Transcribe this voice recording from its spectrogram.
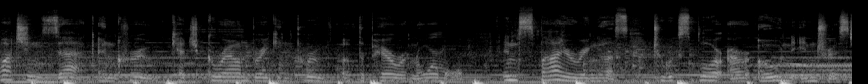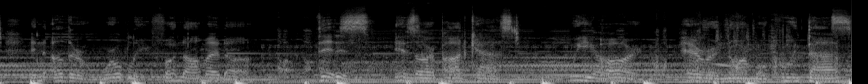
Watching Zach and crew catch groundbreaking proof of the paranormal, inspiring us to explore our own interest in other worldly phenomena. This is our podcast. We are Paranormal Quintas.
